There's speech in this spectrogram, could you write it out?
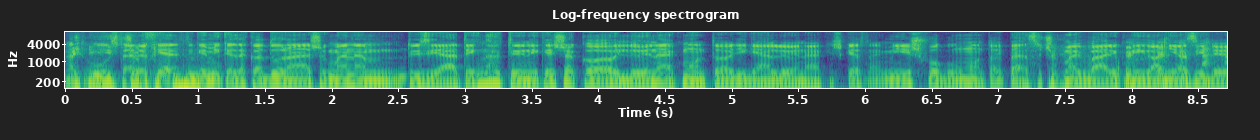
hát Mégis húzta elő. Kérdeztük, hogy mik ezek a duranások, mert nem tűzijátéknak tűnik, és akkor, hogy lőnek? Mondta, hogy igen, lőnek. És kérdeztem, mi is fogunk? Mondta, hogy persze, csak megvárjuk, míg annyi az idő.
